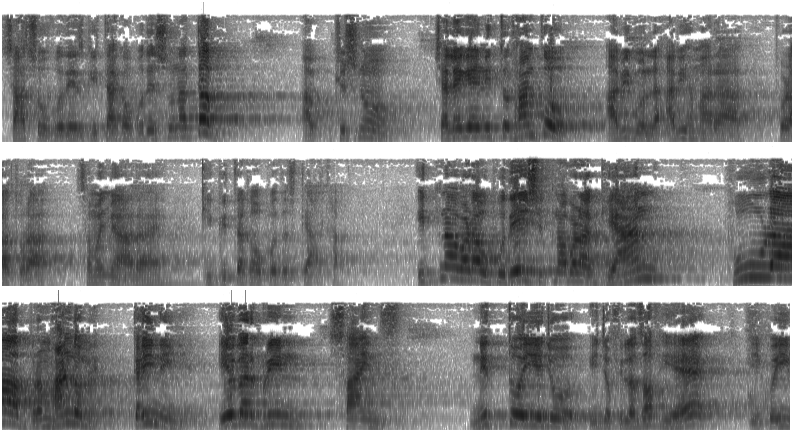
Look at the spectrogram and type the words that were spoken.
सात सौ उपदेश, गीता का उपदेश सुना तब, अब कृष्ण चले गए नित्य धाम को अभी बोल रहा अभी हमारा थोड़ा थोड़ा समझ में आ रहा है कि गीता का उपदेश क्या था। इतना बड़ा उपदेश इतना बड़ा ज्ञान पूरा ब्रह्मांडों में कहीं नहीं है। एवरग्रीन साइंस नित्य ये जो ये जो फिलोसॉफी है ये कोई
